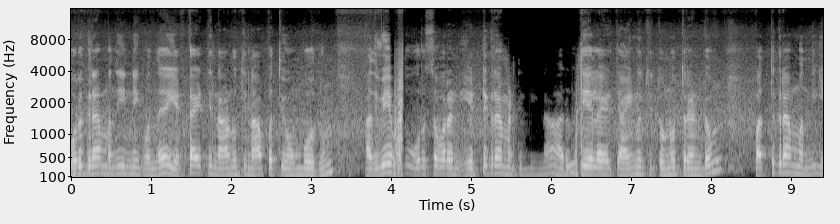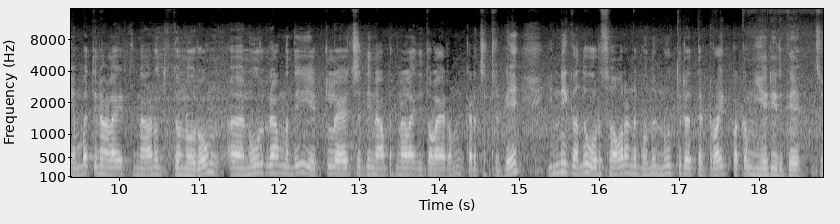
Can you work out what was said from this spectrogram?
ஒரு கிராம் வந்து இன்றைக்கி வந்து எட்டாயிரத்தி நானூற்றி நாற்பத்தி ஒம்போதும் அதுவே வந்து ஒரு சவரன் எட்டு கிராம் எடுத்துக்கிட்டிங்கன்னா அறுபத்தி ஏழாயிரத்தி ஐநூற்றி தொண்ணூற்றி ரெண்டும் பத்து கிராம் வந்து எண்பத்தி நாலாயிரத்தி நானூற்றி தொண்ணூறும் நூறு கிராம் வந்து எட்டு லட்சத்தி நாற்பத்தி நாலாயிரத்தி தொள்ளாயிரம் கிடச்சிட்ருக்கு. இன்றைக்கி வந்து ஒரு சவரனுக்கு வந்து நூற்றி இருபத்தெட்டு ரூபாய்க்கு பக்கம் ஏறி இருக்குது ஸோ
